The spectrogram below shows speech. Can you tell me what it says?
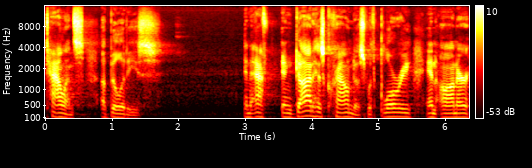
talents, abilities. And, and God has crowned us with glory and honor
